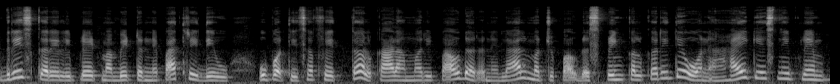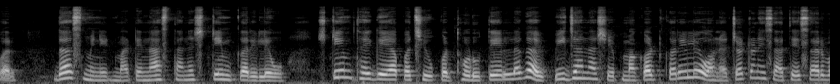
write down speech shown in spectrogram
ગ્રીસ કરેલી પ્લેટમાં બેટરને પાથરી દેવું. ઉપરથી સફેદ તલ, કાળા મરી પાવડર અને લાલ મરચું પાવડર સ્પ્રિંકલ કરી દેવું અને હાઈ ગેસની ફ્લેમ પર દસ મિનિટ માટે નાસ્તાને સ્ટીમ કરી લેવો. સ્ટીમ થઈ ગયા પછી ઉપર થોડું તેલ લગાવી, પીઝાના શેપમાં કટ કરી લેવો અને ચટણી સાથે સર્વ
